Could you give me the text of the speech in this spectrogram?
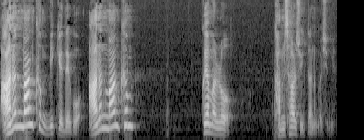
아는 만큼 믿게 되고 아는 만큼 그야말로 감사할 수 있다는 것입니다.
